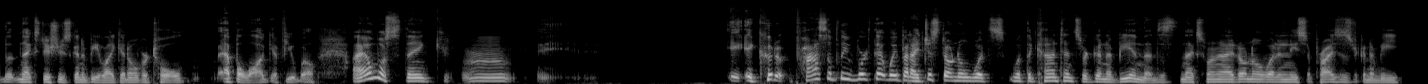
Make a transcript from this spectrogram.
the next issue is going to be like an overtold epilogue, if you will, I almost think. Mm, it, it could have possibly worked that way, but I just don't know what's what the contents are going to be in this next one, and I don't know what any surprises are going to be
